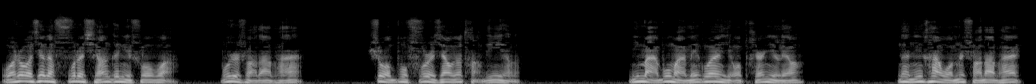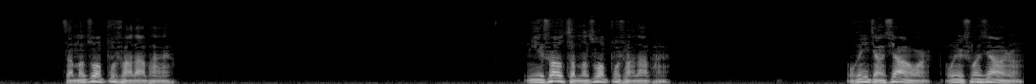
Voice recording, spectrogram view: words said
我说我现在扶着墙跟你说话，不是耍大牌，是我不扶着墙我就躺地下了。你买不买没关系，我陪着你聊。那您看我们耍大牌，怎么做不耍大牌？你说怎么做不耍大牌？我给你讲笑话，我给你说相声，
